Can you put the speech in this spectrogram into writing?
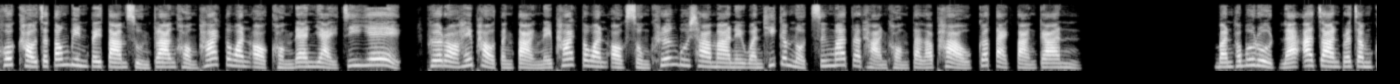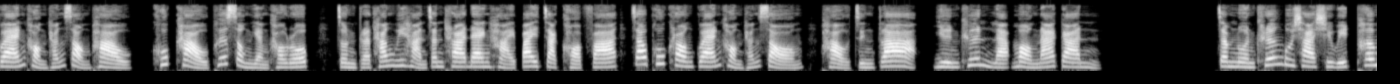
พวกเขาจะต้องบินไปตามศูนย์กลางของภาคตะวันออกของแดนใหญ่จี้เย่เพื่อรอให้เผ่าต่างๆ ในภาคตะวันออกส่งเครื่องบูชามาในวันที่กำหนด ซึ่งมาตรฐานของแต่ละเผ่าก็แตกต่างกัน บรรพบุรุษและอาจารย์ประจำแคว้นของทั้งสองเผ่า คุกเข่าเพื่อส่งอย่างเคารพ จนกระทั่งวิหารจันทราแดงหายไปจากขอบฟ้าเจ้าผู้ครองแคว้นของทั้งสอง เผ่าจึงกล้า ยืนขึ้นและมองหน้ากันจำนวนเครื่องบูชาชีวิตเพิ่ม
